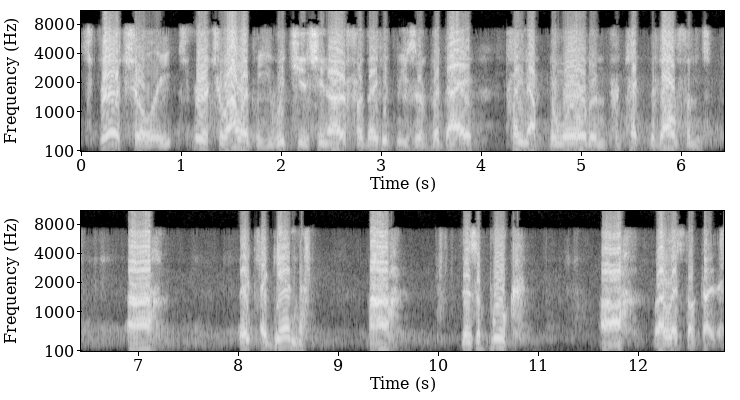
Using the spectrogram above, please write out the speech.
spiritually, spirituality, which is, you know, for the hippies of the day, clean up the world and protect the dolphins. Uh, it, again, uh, there's a book, uh, well, let's not go there.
